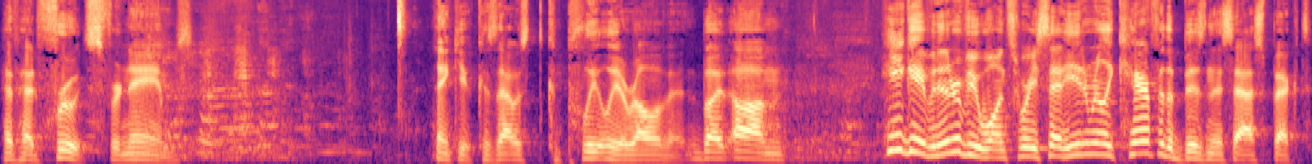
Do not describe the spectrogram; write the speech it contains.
have had fruits for names. Thank you, because that was completely irrelevant. But um, he gave an interview once where he said he didn't really care for the business aspect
